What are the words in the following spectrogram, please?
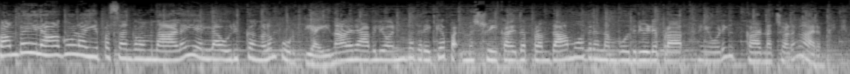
പമ്പയിൽ ആഗോള അയ്യപ്പ സംഗമം നാളെ എല്ലാ ഒരുക്കങ്ങളും പൂർത്തിയായി. നാളെ രാവിലെ ഒൻപതരയ്ക്ക് പത്മശ്രീ കൈതപ്രം ദാമോദരൻ നമ്പൂതിരിയുടെ പ്രാർത്ഥനയോടെ ഉദ്ഘാടന ചടങ്ങ് ആരംഭിക്കും.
